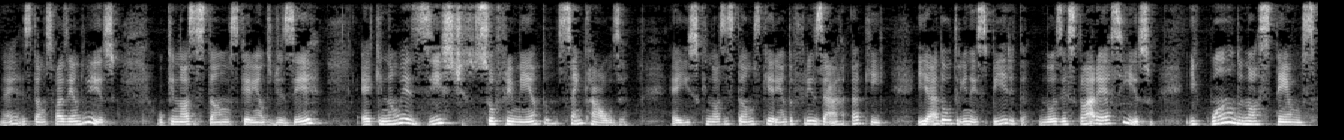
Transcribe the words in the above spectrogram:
né, estamos fazendo isso. O que nós estamos querendo dizer é que não existe sofrimento sem causa. É isso que nós estamos querendo frisar aqui. E a doutrina espírita nos esclarece isso. E quando nós temos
